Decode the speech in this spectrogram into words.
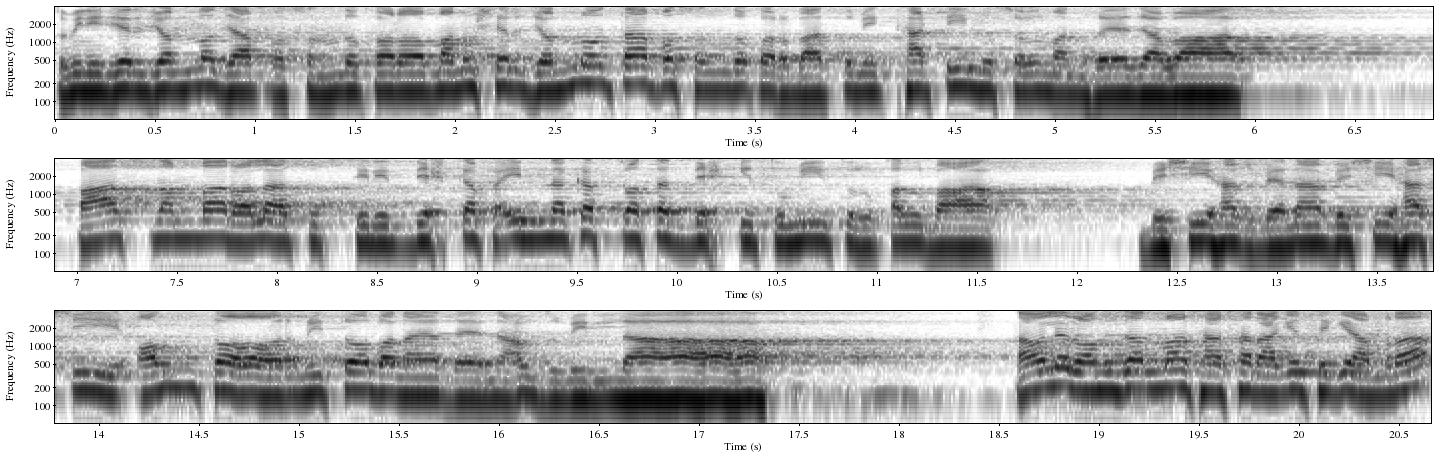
তুমি নিজের জন্য যা পছন্দ করো, মানুষের জন্য তা পছন্দ করবা, তুমি খাঁটি মুসলমান হয়ে যাবা। পাঁচ নাম্বার ওলা তুকসির দেহকা, ফাইন্না কাসরতার দেহকি তুমি তুল কলবা। বেশি হাসবে না, বেশি হাসি অন্তর মৃত বানায় দেয়, নাউজুবিল্লাহ। তাহলে রমজান মাস আসার আগে থেকে আমরা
